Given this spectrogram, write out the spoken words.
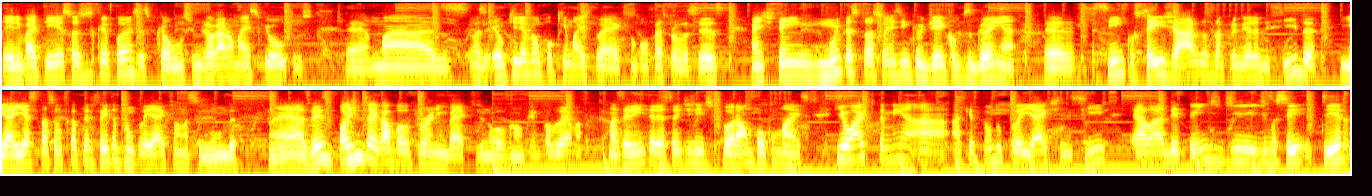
ele vai ter suas discrepâncias, porque alguns times jogaram mais que outros. culture É, mas, mas, eu queria ver um pouquinho mais play action, confesso para vocês. A gente tem muitas situações em que o Jacobs ganha 5, é, 6 jardas na primeira descida e aí a situação fica perfeita para um play action na segunda. Né? Às vezes pode entregar a bola para running back de novo, não tem problema, mas seria interessante a gente explorar um pouco mais. E eu acho que também a, a questão do play action em si, ela depende de, de você ter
